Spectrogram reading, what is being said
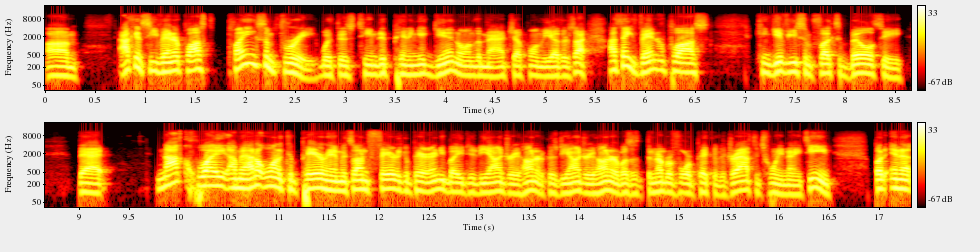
Um, I can see Vanderplas playing some three with this team, depending again on the matchup on the other side. I think Vanderplas can give you some flexibility that not quite. I mean, I don't want to compare him. It's unfair to compare anybody to DeAndre Hunter because DeAndre Hunter was the number four pick of the draft in 2019. But in a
